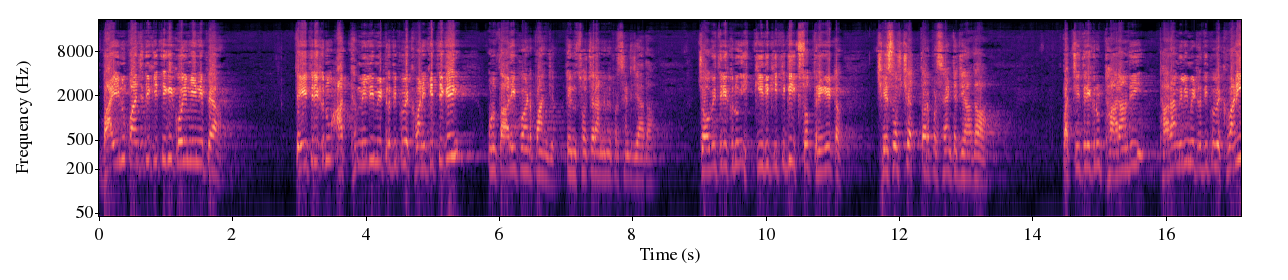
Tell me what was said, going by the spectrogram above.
22 ਨੂੰ 5 ਦੀ ਕੀਤੀ ਗਈ, ਕੋਈ ਮੀਂਹ ਨਹੀਂ ਪਿਆ। 23 ਤਰੀਕ ਨੂੰ 8 ਮਿਲੀਮੀਟਰ ਦੀ ਭਵਿੱਖਬਾਣੀ ਕੀਤੀ ਗਈ 39.5 394% ਜ਼ਿਆਦਾ। 24 ਤਰੀਕ ਨੂੰ 21 ਦੀ ਕੀਤੀ ਗਈ 163 676% ਜ਼ਿਆਦਾ। 25 ਤਰੀਕ ਨੂੰ 18 ਦੀ 18 ਮਿਲੀਮੀਟਰ ਦੀ ਭਵਿੱਖਬਾਣੀ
